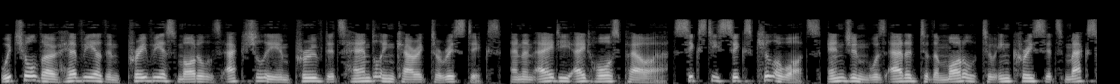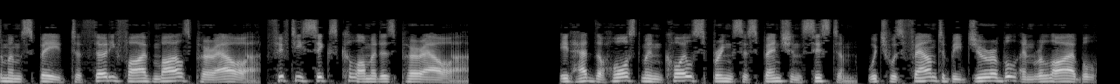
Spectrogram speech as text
which although heavier than previous models actually improved its handling characteristics, and an 88 horsepower 66 kilowatts engine was added to the model to increase its maximum speed to 35 miles per hour 56 kilometers per hour. It had the Horstmann coil spring suspension system, which was found to be durable and reliable,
